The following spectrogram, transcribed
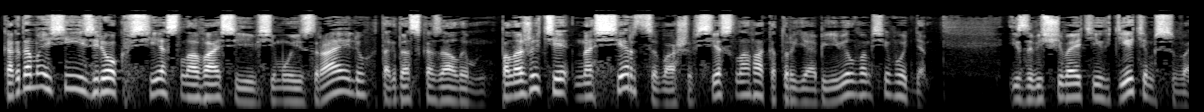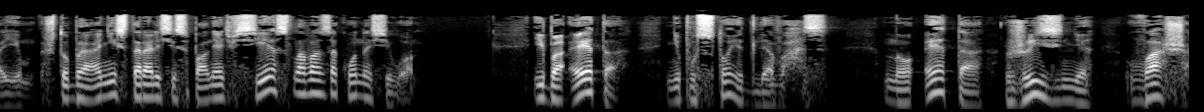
Когда Моисей изрек все слова сии всему Израилю, тогда сказал им, «Положите на сердце ваше все слова, которые я объявил вам сегодня, и завещевайте их детям своим, чтобы они старались исполнять все слова закона сего. Ибо это не пустое для вас, но это жизнь ваша»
